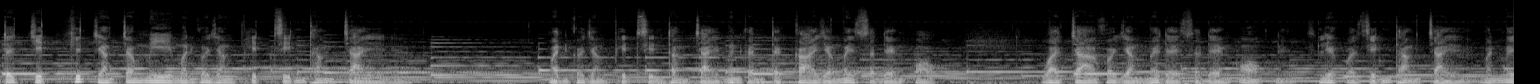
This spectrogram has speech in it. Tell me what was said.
แต่จิตคิดอยากจะมีมันก็ยังผิดศีลทางใจนี่ยมันก็ยังผิดศีลทางใจเหมือนกันแต่กายยังไม่แสดงออก วาจาก็ยังไม่ได้แสดงออกเนี่ยเรียกว่าศีลทางใจ มันไม่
